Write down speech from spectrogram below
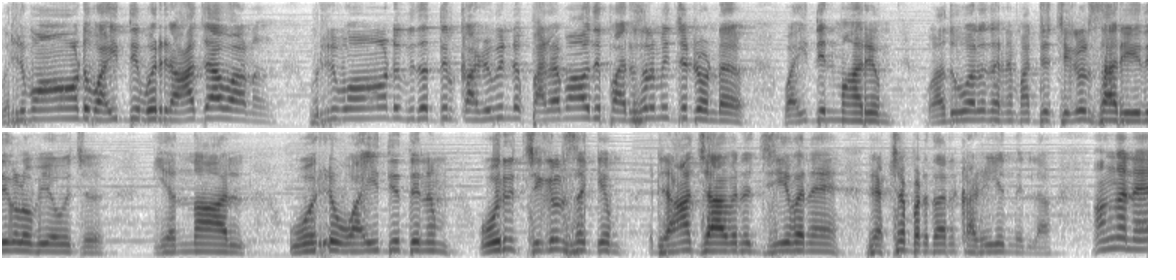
ഒരുപാട് വൈദ്യം ഒരു രാജാവാണ് ഒരുപാട് വിധത്തിൽ കഴിവിന്റെ പരമാവധി പരിശ്രമിച്ചിട്ടുണ്ട് വൈദ്യന്മാരും അതുപോലെ തന്നെ മറ്റ് ചികിത്സാ രീതികൾ ഉപയോഗിച്ച്. എന്നാൽ ഒരു വൈദ്യത്തിനും ഒരു ചികിത്സയ്ക്കും രാജാവിന് ജീവനെ രക്ഷപ്പെടുത്താൻ കഴിയുന്നില്ല. അങ്ങനെ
